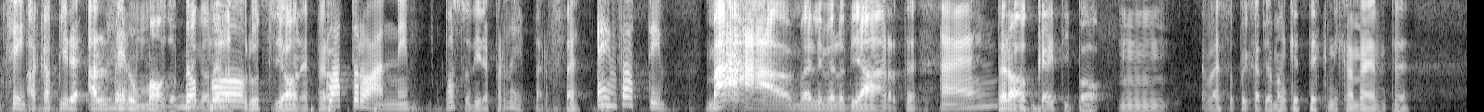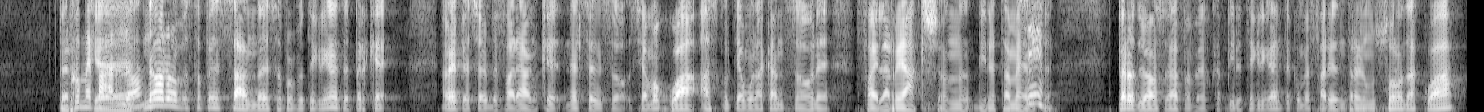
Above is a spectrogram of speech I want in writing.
sì. a capire almeno Sì. un modo. Poi non è la Dopo soluzione, però Quattro anni. posso dire per noi è perfetto. E infatti, mamma a livello di arte. Eh? Però, ok, tipo, mm, adesso poi capiamo anche tecnicamente. Come perché- farlo? No, no, sto pensando adesso proprio tecnicamente perché a me piacerebbe fare anche, nel senso, siamo qua, ascoltiamo una canzone, fai la reaction direttamente. Sì. Però dobbiamo eh, vabbè, capire tecnicamente come fare entrare un suono da qua.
